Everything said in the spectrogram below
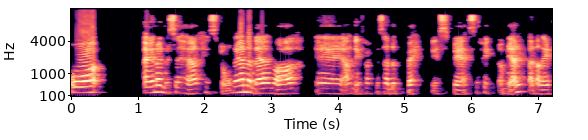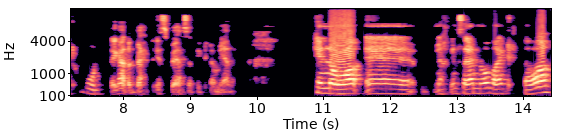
Og en av disse her historiene det var eh, at jeg faktisk hadde bedt de spesifikt om hjelp, eller jeg trodde jeg hadde bedt de spesifikt om hjelp. Til nå eh, si nå var jeg klar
